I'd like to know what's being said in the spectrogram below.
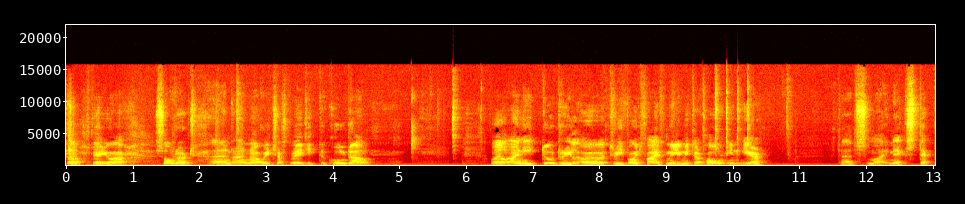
Well, there you are, soldered, and now we just wait it to cool down. Well, I need to drill a 3.5 millimeter hole in here. That's my next step.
